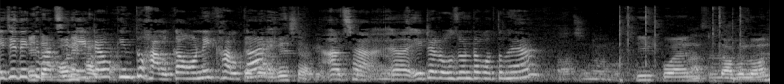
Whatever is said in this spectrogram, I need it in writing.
এই যে দেখতে পাচ্ছেন এটাও কিন্তু হালকা অনেক হালকা। আচ্ছা এটার ওজনটা কত ভাইয়া? থ্রি পয়েন্ট ডাবল ওয়ান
